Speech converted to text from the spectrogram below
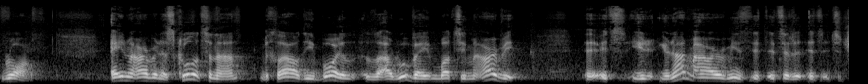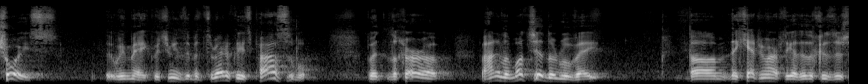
wrong. Ein ma'arvin es kula tanan, di boy la'aruve motzi ma'arvi. It's, you, are not ma'arv means it, it's, a, it's, a choice that we make, which means that theoretically it's possible. But l'chara, l'motzi l'ruve, um, they can't be married together because there's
